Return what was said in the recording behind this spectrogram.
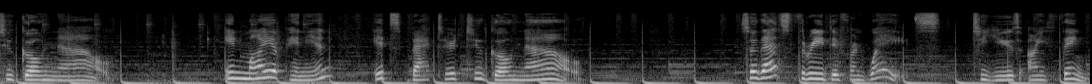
to go now. In my opinion, it's better to go now. So that's three different ways to use I think.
